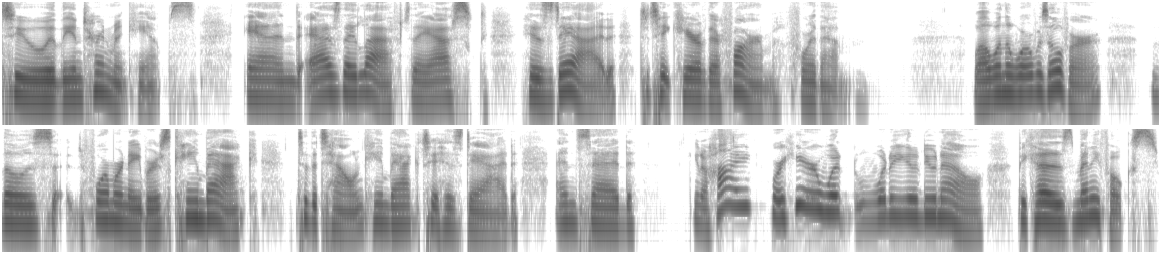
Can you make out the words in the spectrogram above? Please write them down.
to the internment camps. And as they left, they asked his dad to take care of their farm for them. Well, when the war was over, those former neighbors came back to the town, came back to his dad, and said, you know, hi, we're here. What what are you going to do now? Because many folks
